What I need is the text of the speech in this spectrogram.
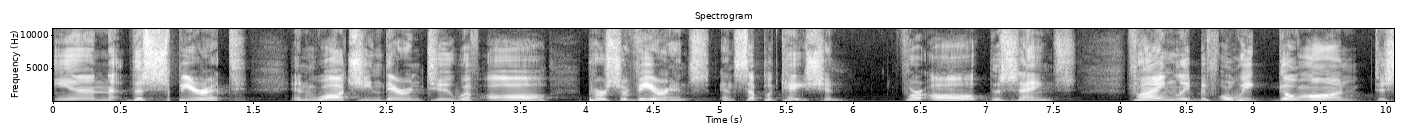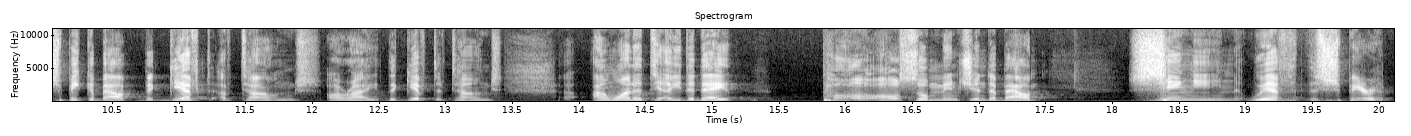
in the Spirit, and watching thereunto with all perseverance and supplication for all the saints. Finally, before we go on to speak about the gift of tongues, all right, the gift of tongues, I want to tell you today, Paul also mentioned about singing with the Spirit.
